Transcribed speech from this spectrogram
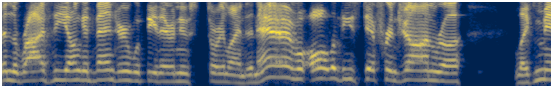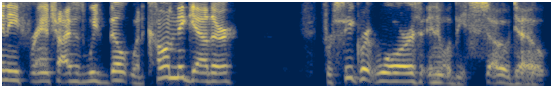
Then the Rise of the Young Avenger would be their new storyline. Then all of these different genre, like mini franchises we've built, would come together for Secret Wars, and it would be so dope.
